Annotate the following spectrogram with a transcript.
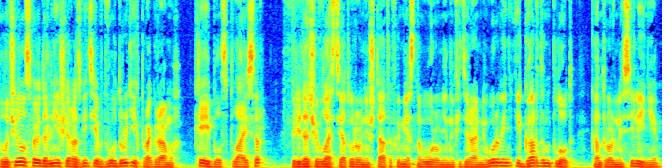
получила свое дальнейшее развитие в двух других программах: Cable Splicer передача власти от уровня штатов и местного уровня на федеральный уровень и Garden Plot контроль населения.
